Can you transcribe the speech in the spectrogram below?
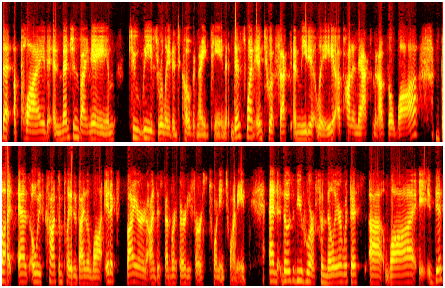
that applied and mentioned by name to leaves related to COVID-19. This went into effect immediately upon enactment of the law, but as always contemplated by the law, it expired on December 31st, 2020. And those of you who are familiar with this uh, law, this,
